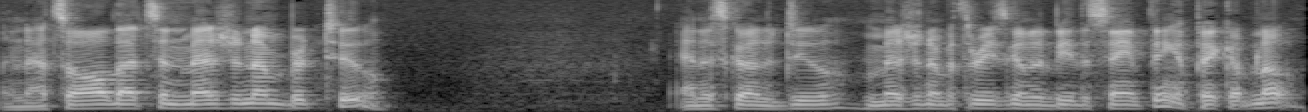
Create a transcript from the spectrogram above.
And that's all that's in measure number two. And it's going to do, measure number three is going to be the same thing, a pickup note.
